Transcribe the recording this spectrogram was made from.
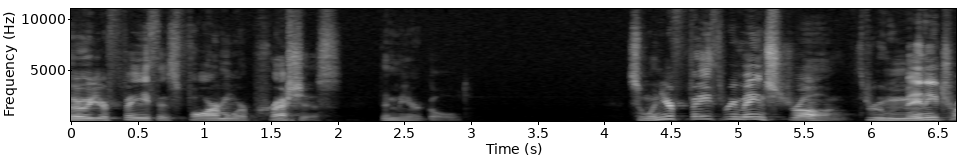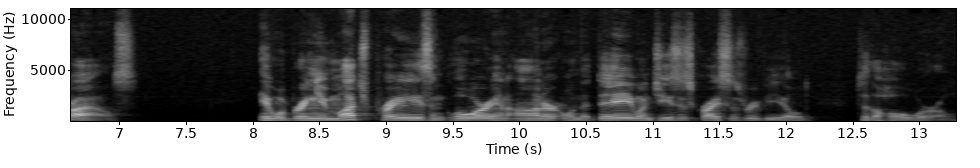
though your faith is far more precious than mere gold. So when your faith remains strong through many trials, it will bring you much praise and glory and honor on the day when Jesus Christ is revealed to the whole world.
